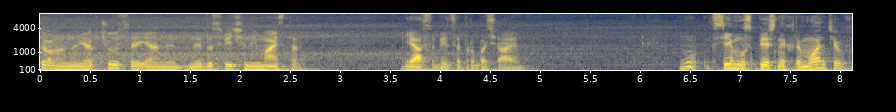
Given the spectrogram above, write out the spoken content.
цього ну, я вчуся, я не- недосвідчений майстер. Я собі це пробачаю. Ну, всім успішних ремонтів.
